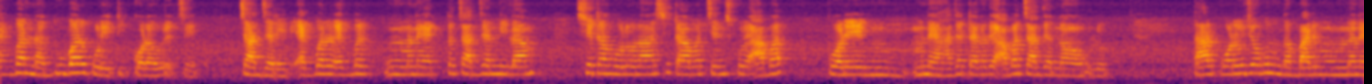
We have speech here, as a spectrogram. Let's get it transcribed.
একবার না, দুবার করে ঠিক করা হয়েছে চার্জারের। একবার একবার মানে একটা চার্জার নিলাম, সেটা হলো না, সেটা আবার চেঞ্জ করে আবার পরে মানে হাজার টাকা দিয়ে আবার চার্জার নেওয়া হলো। তারপরেও যখন বাড়ি মানে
